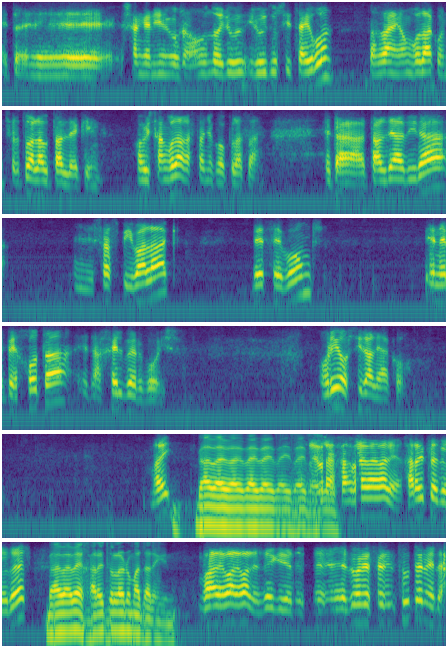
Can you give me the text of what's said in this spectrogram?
eta e, esan genien, oza, ondo iruditu zitzaigun, eta da egongo da kontzertua lau taldekin. Hau izango da Gaztainoko plaza. Eta taldea dira, e, Zazpi Balak, BC Bombs, NPJ eta Helber Boys. Hori ostiraleako. Bai? bai? Bai, bai, bai, bai, bai, bai, bai. Bai, bai, bai, bai, jarraitzen dut, ez? Bai, bai, bai, jarraitu larumatarekin. Bai, bai, bai, ez ez duen ez entzuten, eta...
